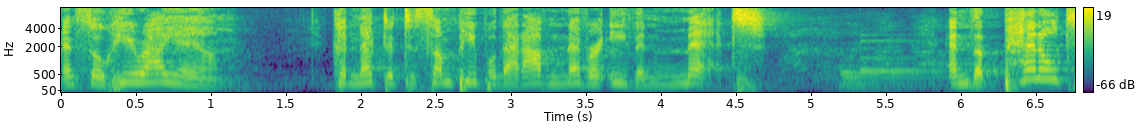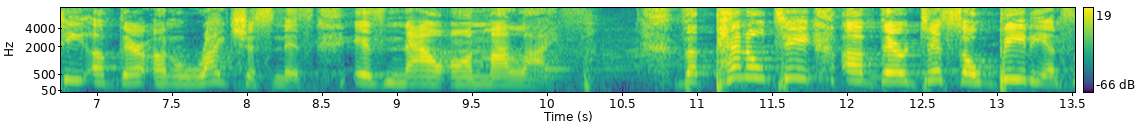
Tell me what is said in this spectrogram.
And so here I am, connected to some people that I've never even met. And the penalty of their unrighteousness is now on my life. The penalty of their disobedience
